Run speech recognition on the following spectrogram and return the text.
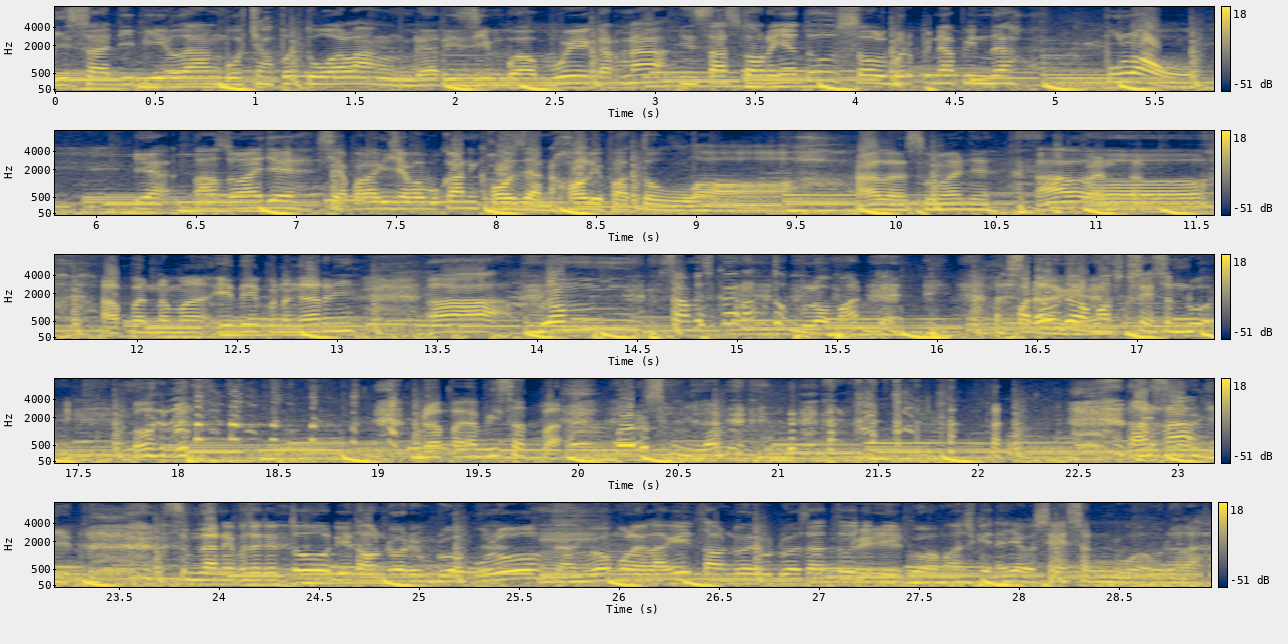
bisa dibilang bocah petualang dari Zimbabwe karena instastorynya tuh selalu berpindah-pindah pulau. Ya, langsung aja. Siapa lagi siapa bukan? Kozan Khalifatullah. Halo semuanya. Halo. Mantap. Apa nama ide pendengarnya? Eh, belum sampai sekarang tuh belum ada. Padahal udah masuk season 2 nih. Oh. Berapa episode, Pak? Baru 9. Karena gitu. 9 episode itu di tahun 2020 dan gue mulai lagi tahun 2021 jadi Wih. gue masukin aja season 2 udahlah.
